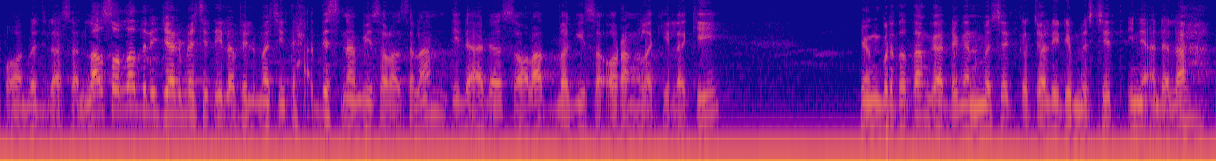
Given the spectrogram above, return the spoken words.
Mohon penjelasan. La salat li jar masjid illa fil masjid. Hadis Nabi SAW tidak ada salat bagi seorang laki-laki yang bertetangga dengan masjid kecuali di masjid. Ini adalah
